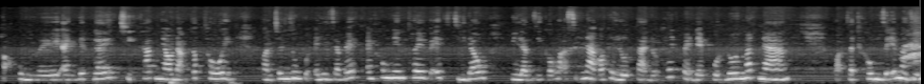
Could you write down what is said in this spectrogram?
Họ cùng với anh biết đấy, chỉ khác nhau đẳng cấp thôi. Còn chân dung của Elizabeth, anh không nên thuê vẽ gì đâu, vì làm gì có họa sĩ nào có thể lột tả được hết vẻ đẹp của đôi mắt nàng. Quả thật không dễ mà diễn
